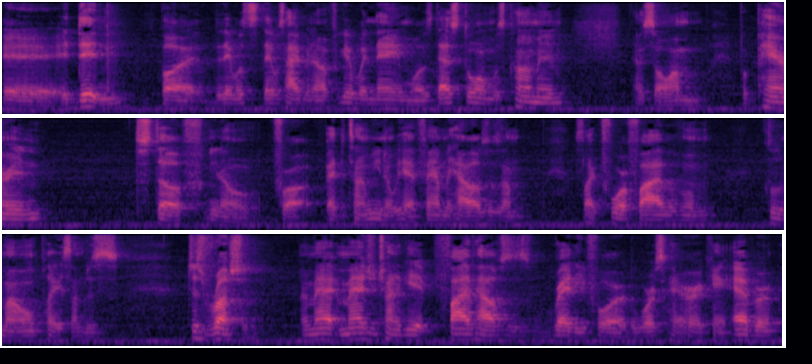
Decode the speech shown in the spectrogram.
It, it didn't, but they was they was hyping up. I forget what name was. That storm was coming, and so I'm preparing stuff. You know, for at the time, you know, we had family houses. I'm it's like four or five of them, including my own place. I'm just just rushing. Imagine trying to get five houses ready for the worst hurricane ever.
